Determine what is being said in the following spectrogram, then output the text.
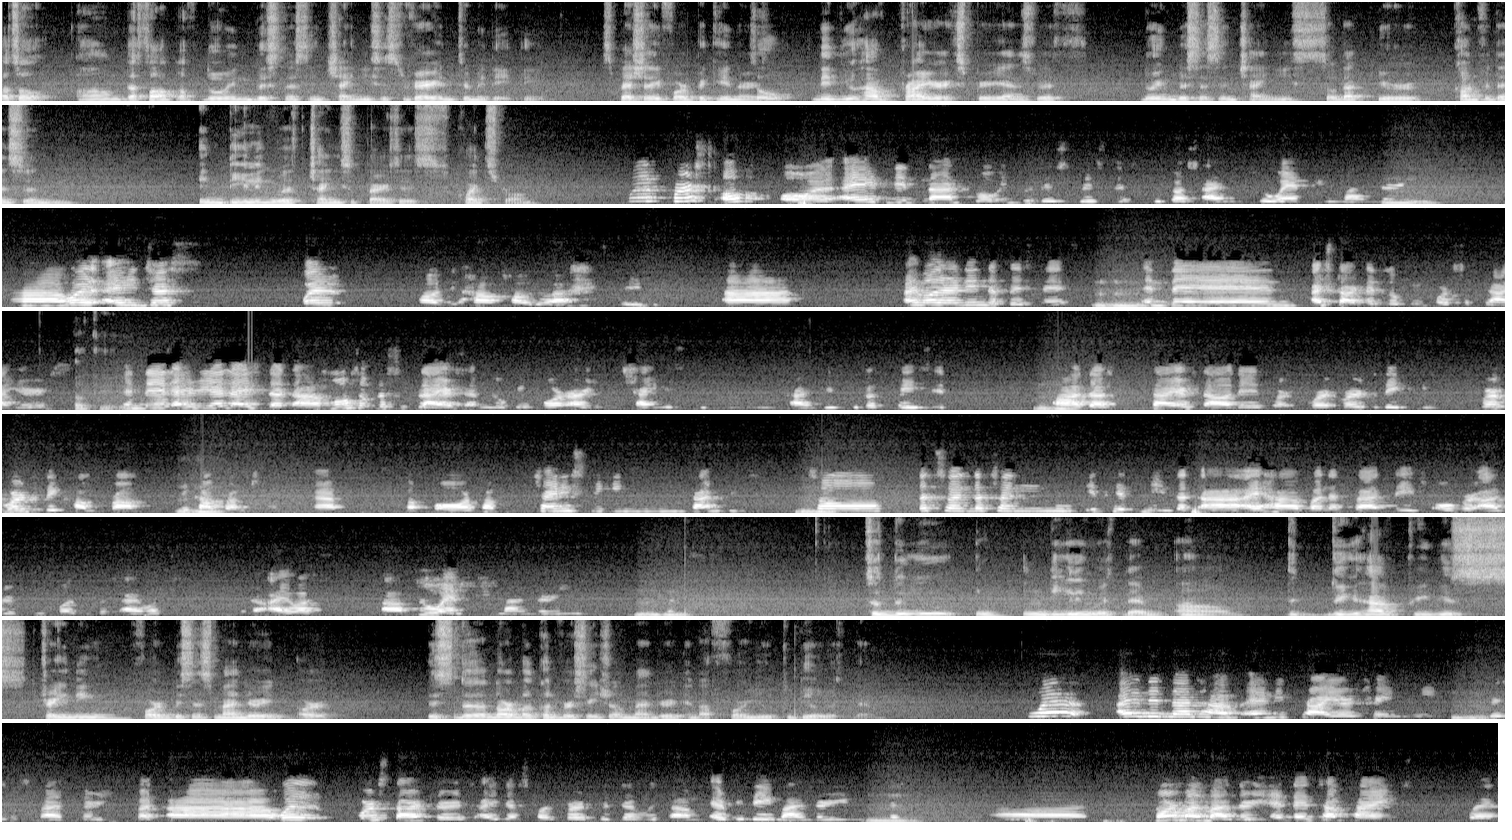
Also, um, the thought of doing business in Chinese is very intimidating, especially for beginners. So, did you have prior experience with doing business in Chinese so that your confidence in in dealing with Chinese suppliers is quite strong? Well, first of all, I did not go into this business because I'm fluent in Mandarin. Mm. Uh, well, I just well, how do, how how do I say this? Uh, I'm already in the business. Mm-hmm. And then I started looking for suppliers. Okay. And then I realized that uh, most of the suppliers I'm looking for are in Chinese speaking countries because face it, mm-hmm. uh, the suppliers nowadays, where, where, where do they where, where do they come from? They mm-hmm. come from China or from Chinese speaking countries. Mm-hmm. So that's when that's when it hit me that uh, I have an advantage over other people because I was you know, I was uh, fluent in Mandarin. Mm-hmm. So, do you in, in dealing with them? Um, do, do you have previous training for business Mandarin, or is the normal conversational Mandarin enough for you to deal with them? Well, I did not have any prior training mm-hmm. in business Mandarin, but uh, well, for starters, I just converse with them with um, everyday Mandarin. Mm-hmm. Uh, normal Mandarin. And then sometimes when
